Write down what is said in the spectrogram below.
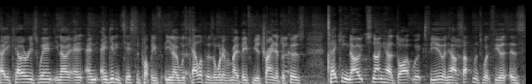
how your calories went, you know, and, and, and getting tested properly, you know, with calipers or whatever it may be from your trainer. Because taking notes, knowing how diet works for you and how supplements work for you is,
